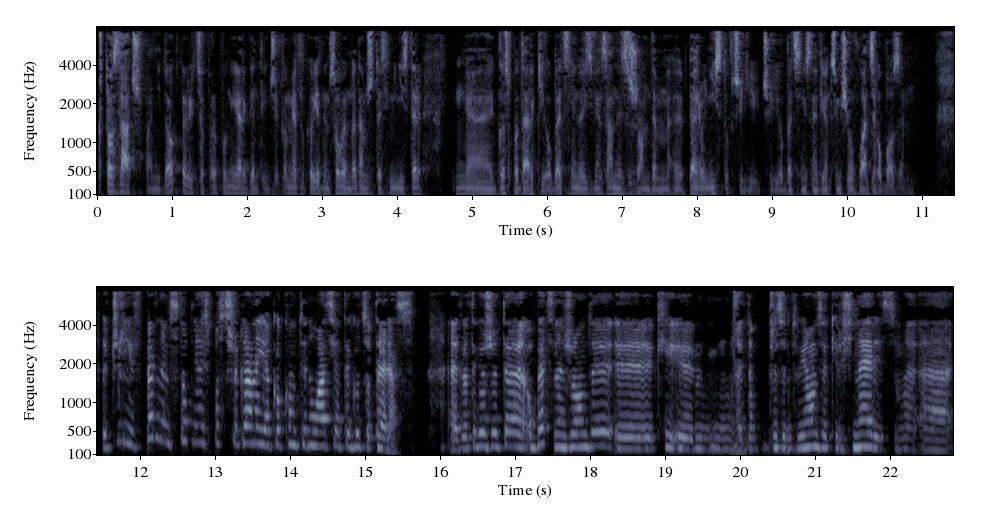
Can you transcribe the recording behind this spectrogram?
kto zacz, pani doktor, i co proponuje Argentyńczykom. Ja tylko jednym słowem dodam, że to jest minister e, gospodarki obecnie, no i związany z rządem e, peronistów, czyli, czyli obecnie znajdującym się władzy obozem. Czyli w pewnym stopniu jest postrzegany jako kontynuacja tego, co teraz. E, dlatego że te obecne rządy y, y, no, prezentujące kirchneryzm e,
